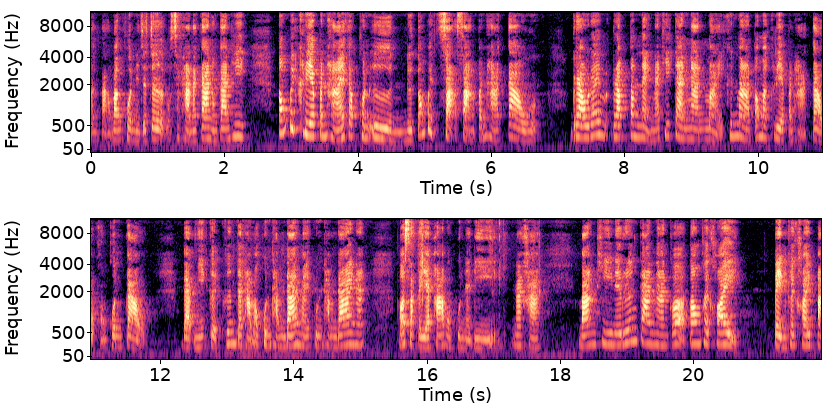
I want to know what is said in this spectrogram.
ต่างๆ บางคนเนี่ยจะเจอสถานการณ์ของการที่ต้องไปเคลียร์ปัญหาให้กับคนอื่น หรือต้องไปสะสางปัญหาเก่า เราได้รับตำแหน่งหน้าที่การงานใหม่ขึ้นมาต้องมาเคลียร์ปัญหาเก่าของคนเก่า แบบนี้เกิดขึ้นแต่ถามว่าคุณทำได้ไหมคุณทำได้นะ เพราะศักยภาพของคุณเนี่ยดีนะคะ บางทีในเรื่องการงานก็ต้องค่อยๆเป็นค่อยๆไป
